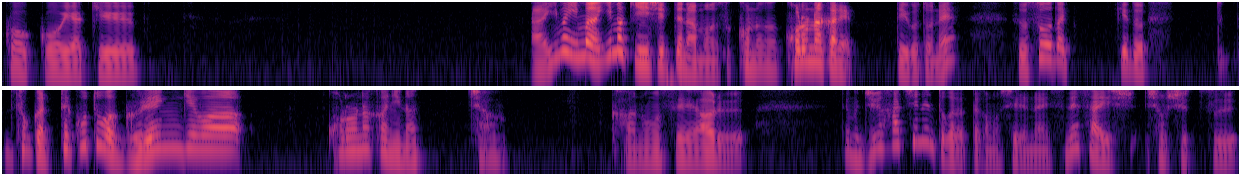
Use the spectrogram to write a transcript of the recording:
高校野球あ今今今禁止ってのはもうこのコロナ禍でっていうことね。そうそうだけどそっか。ってことはグレンゲはコロナ禍になっちゃう可能性ある？でも18年とかだったかもしれないですね最初出って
